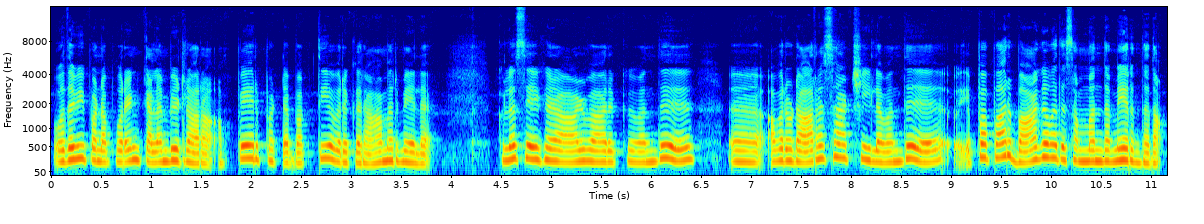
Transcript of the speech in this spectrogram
உதவி பண்ண போகிறேன்னு கிளம்பிடுறாராம். அப்பேற்பட்ட பக்தி அவருக்கு ராமர் மேலே. குலசேகர ஆழ்வாருக்கு வந்து அவரோட அரசாட்சியில் வந்து எப்போ பார் பாகவத சம்பந்தமே இருந்ததாம்.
